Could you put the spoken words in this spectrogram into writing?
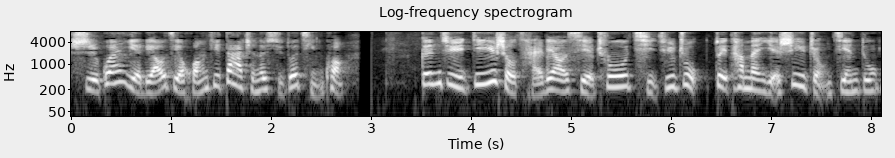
史官也了解皇帝大臣的许多情况，根据第一手材料写出起居注，对他们也是一种监督。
